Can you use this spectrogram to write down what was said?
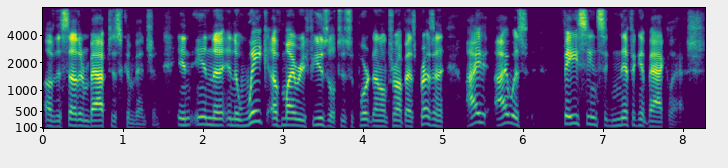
of the Southern Baptist Convention. In in the in the wake of my refusal to support Donald Trump as president, I I was facing significant backlash.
